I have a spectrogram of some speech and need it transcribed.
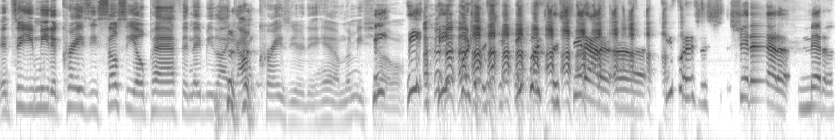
Until you meet a crazy sociopath and they be like, I'm crazier than him. Let me he show him. he he pushed the shit, he pushed the shit out of uh he pushed the shit out of Metta,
